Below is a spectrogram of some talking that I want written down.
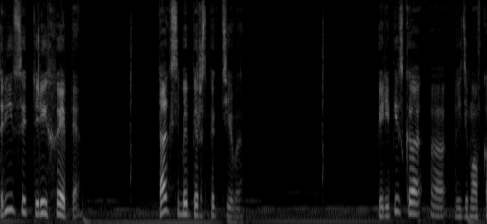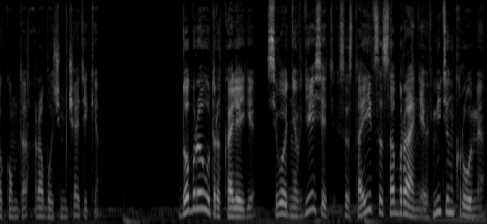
33 хэппи. Так себе перспективы. Переписка, э, видимо, в каком-то рабочем чатике. Доброе утро, коллеги. Сегодня в 10 состоится собрание в митинг-руме.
